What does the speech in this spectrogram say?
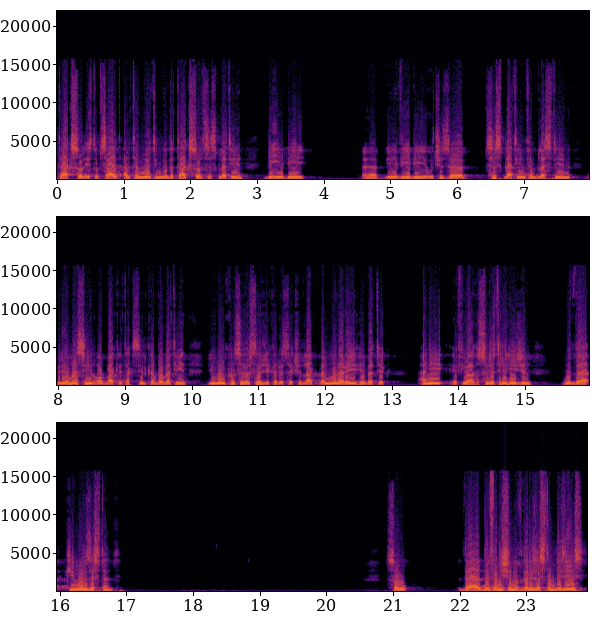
Taxol etoposide alternating with the Taxol cisplatin, BEB, uh, BVB, which is a cisplatin, vinblastine, bleomycin, or paclitaxel carboplatin. You may consider surgical resection like pulmonary, hepatic, any, if you have a solitary lesion with the chemo-resistant. So, the definition of the resistant disease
